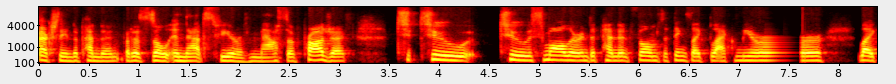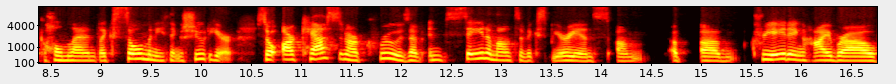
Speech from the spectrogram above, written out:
actually independent but it's still in that sphere of massive project to to, to smaller independent films to things like black mirror like homeland like so many things shoot here. So our cast and our crews have insane amounts of experience um, uh, um, creating highbrow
